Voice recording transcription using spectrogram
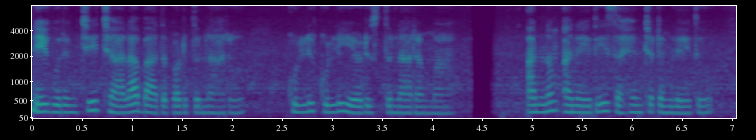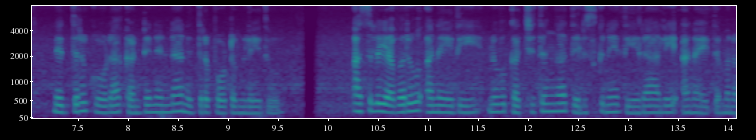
నీ గురించి చాలా బాధపడుతున్నారు. కుళ్ళి కుళ్ళి ఏడుస్తున్నారమ్మా. అన్నం అనేది సహించటం లేదు. నిద్ర కూడా కంటి నిండా నిద్రపోవటం లేదు. అసలు ఎవరు అనేది నువ్వు ఖచ్చితంగా తెలుసుకునే తీరాలి అని అయితే మన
